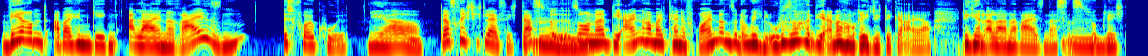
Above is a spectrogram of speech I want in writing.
während aber hingegen alleine reisen ist voll cool. Ja. Das ist richtig lässig. Das mhm. so, ne, die einen haben halt keine Freunde und sind irgendwelche Loser, die anderen haben richtig dicke Eier. Die gehen alleine reisen. Das ist mhm. wirklich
